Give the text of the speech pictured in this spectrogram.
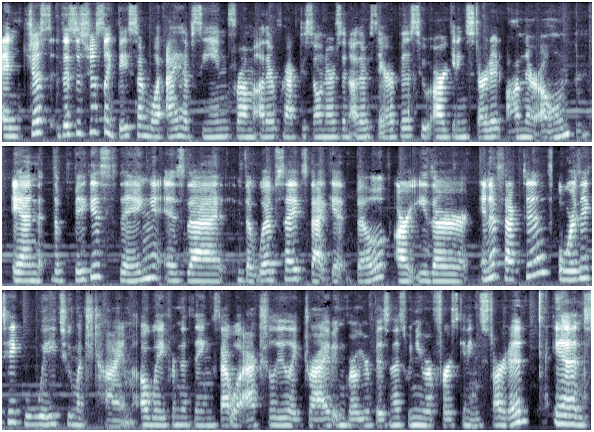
And just this is just like based on what I have seen from other practice owners and other therapists who are getting started on their own. And the biggest thing is that the websites that get built are either ineffective or they take way too much time away from the things that will actually like drive and grow your business when you are first getting started. And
